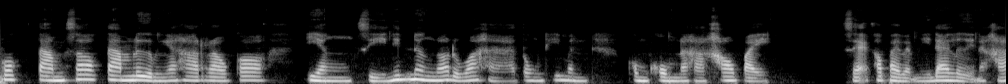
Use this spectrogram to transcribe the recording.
พวกตามซอกตามหลืมอย่างเงี้ยค่ะ เราก็ เอียงสีนิดนึงเนาะหรือว่าหาตรงที่มันคมๆนะคะ เข้าไปแสะเข้าไปแบบนี้ได้เลยนะคะ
